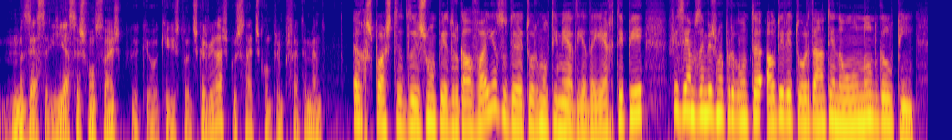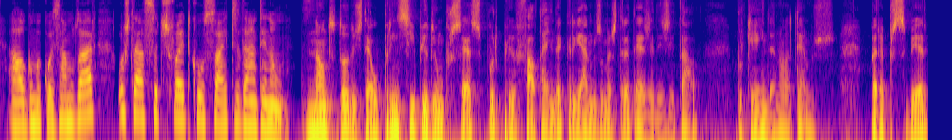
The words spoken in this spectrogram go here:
mas essa, e essas funções que, que eu aqui estou a descrever, acho que os sites cumprem perfeitamente. A resposta de João Pedro Galveias, o diretor multimédia da RTP, fizemos a mesma pergunta ao diretor da Antena 1, Nuno Galopim. Há alguma coisa a mudar ou está satisfeito com o site da Antena 1? Não de todo. Isto é o princípio de um processo, porque falta ainda criarmos uma estratégia digital, porque ainda não a temos, para perceber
